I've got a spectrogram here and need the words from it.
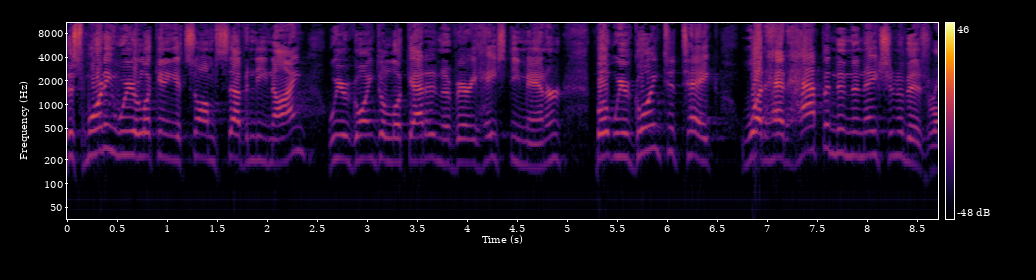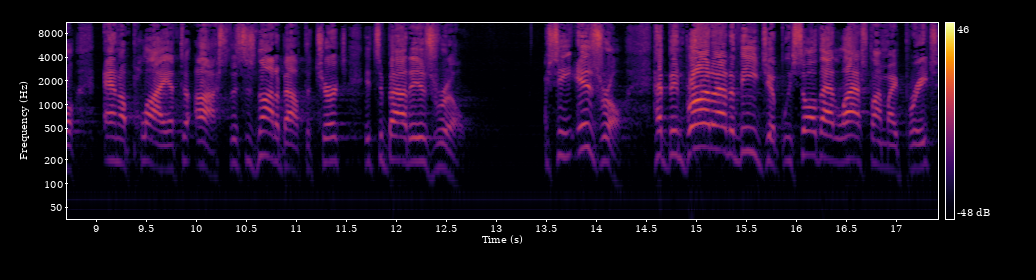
This morning we are looking at Psalm 79. We are going to look at it in a very hasty manner, but we are going to take what had happened in the nation of Israel and apply it to us. This is not about the church, it's about Israel. You see, Israel had been brought out of Egypt. We saw that last time I preached.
